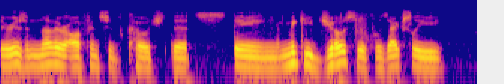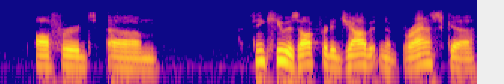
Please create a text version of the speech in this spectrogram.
there is another offensive coach that's staying. Mickey Joseph was actually offered. Um, I think he was offered a job at Nebraska.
